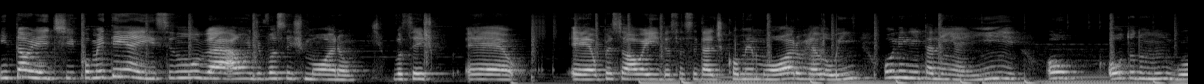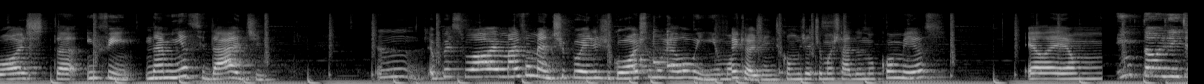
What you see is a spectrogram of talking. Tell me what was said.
então, gente, comentem aí se no lugar onde vocês moram, vocês, é, é, o pessoal aí dessa cidade comemora o Halloween, ou ninguém tá nem aí, ou, ou todo mundo gosta. Enfim, na minha cidade, hum, o pessoal é mais ou menos, tipo, eles gostam do Halloween. Aqui, ó, gente, como já tinha mostrado no começo, ela é um... Então, gente,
